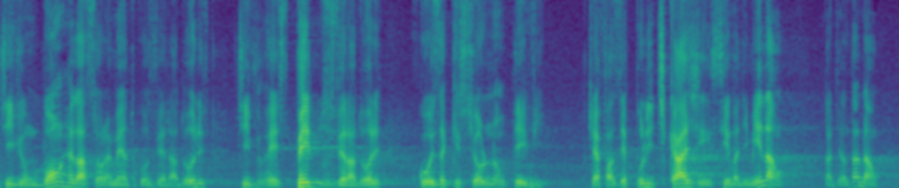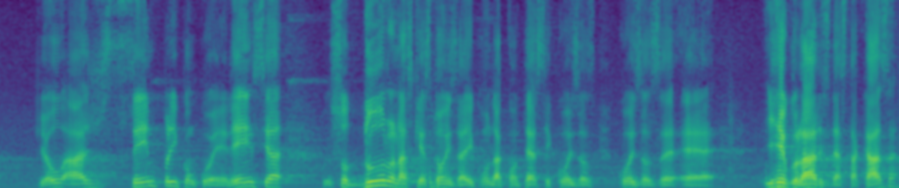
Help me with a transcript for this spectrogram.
tive um bom relacionamento com os vereadores, tive o respeito dos vereadores, coisa que o senhor não teve. Quer fazer politicagem em cima de mim? Não, não adianta não. Que eu ajo sempre com coerência, eu sou duro nas questões aí quando acontecem coisas, coisas é, é, irregulares nesta casa.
